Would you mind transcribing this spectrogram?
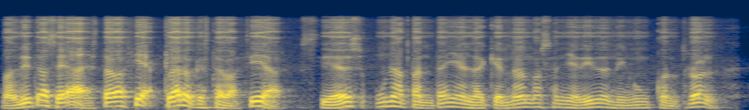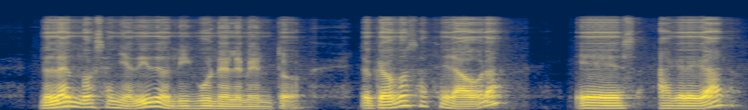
Maldita sea, está vacía. Claro que está vacía. Si es una pantalla en la que no hemos añadido ningún control, no le hemos añadido ningún elemento. Lo que vamos a hacer ahora es agregar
